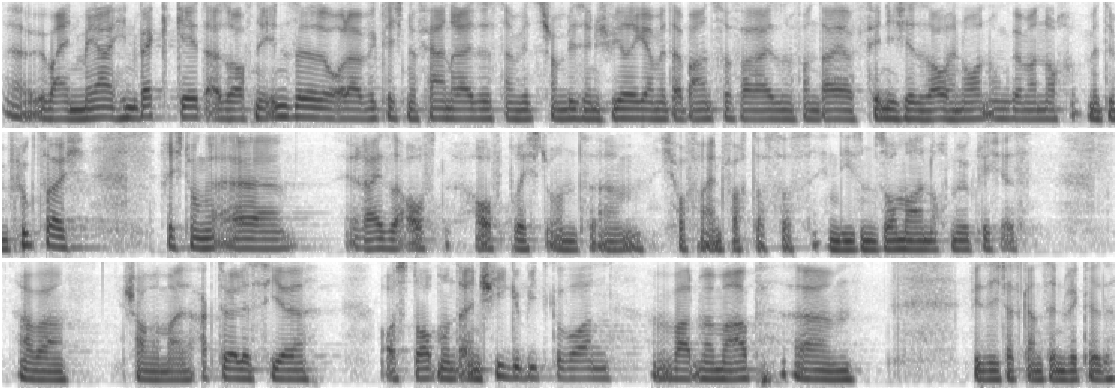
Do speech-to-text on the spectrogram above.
über ein Meer hinweg geht, also auf eine Insel oder wirklich eine Fernreise ist, dann wird es schon ein bisschen schwieriger mit der Bahn zu verreisen. Von daher finde ich es auch in Ordnung, wenn man noch mit dem Flugzeug Richtung äh, Reise auf, aufbricht und ähm, ich hoffe einfach, dass das in diesem Sommer noch möglich ist. Aber schauen wir mal. Aktuell ist hier aus Dortmund ein Skigebiet geworden. Warten wir mal ab. Ähm, wie sich das Ganze entwickelt.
